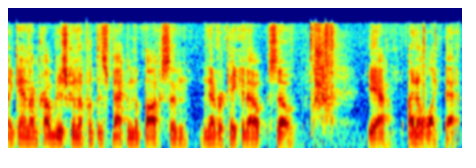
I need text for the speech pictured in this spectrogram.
again, I'm probably just going to put this back in the box and never take it out, so yeah, I don't like that.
